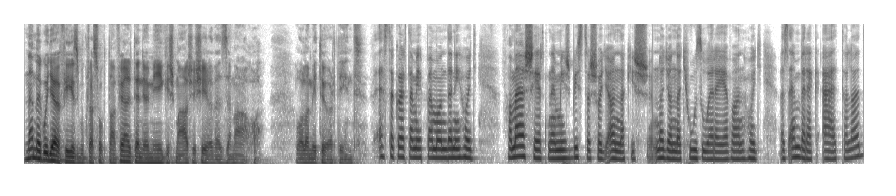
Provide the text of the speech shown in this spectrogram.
Nem meg ugye a Facebookra szoktam feltenni, hogy mégis más is élvezze már, ha valami történt. Ezt akartam éppen mondani, hogy ha másért nem is, biztos, hogy annak is nagyon nagy húzó ereje van, hogy az emberek általad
